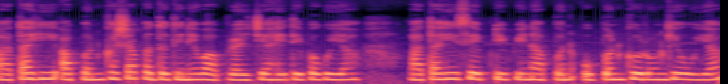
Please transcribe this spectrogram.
आता ही आपण कशा पद्धतीने वापरायची आहे ते बघूया. आता ही सेफ्टी पिन आपण ओपन करून घेऊया.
